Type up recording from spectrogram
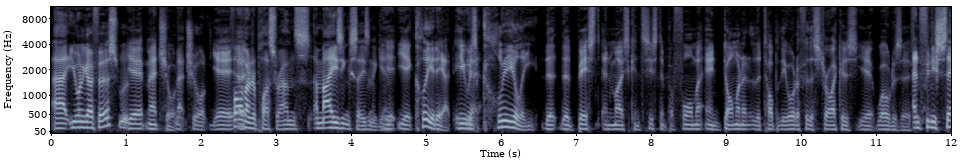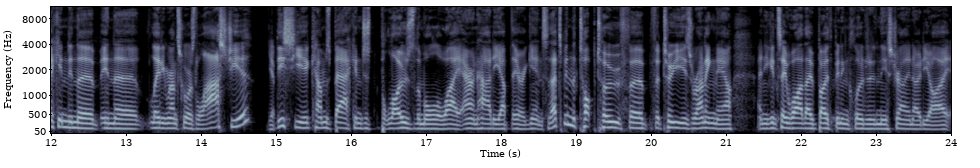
Uh, you want to go first? Yeah, Matt Short. Matt Short. Yeah, uh, 500 plus runs. Amazing season again. Yeah, yeah, cleared out. He was clearly the, the best and most consistent performer and dominant at the top of the order for the strikers. Yeah, well deserved. and finished second in the in the leading run scorers last year. Yep. This year comes back and just blows them all away. Aaron Hardie up there again. So that's been the top two for, for two years running now, and you can see why they've both been included in the Australian ODI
